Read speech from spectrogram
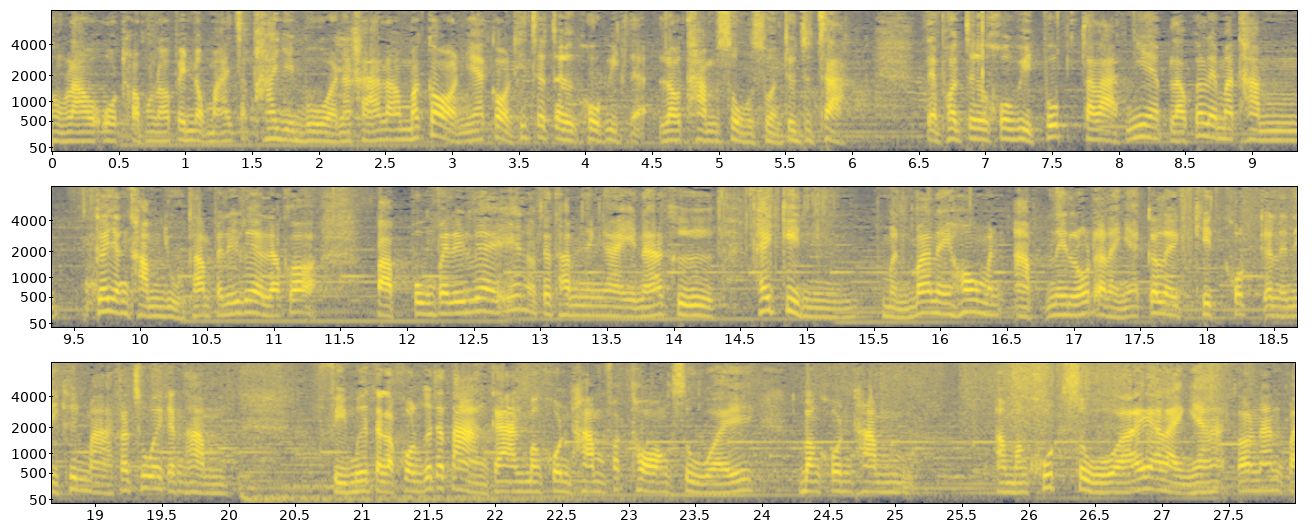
ของเราโอท็อปของเราเป็นดอกไม้จากผ้าใยบัวนะคะ เราเมื่อก่อนเนี้ยก่อนที่จะเจอโควิดอะเราทำส่งสวนจตุจักรแต่พอเจอโควิดปุ๊บตลาดเงียบ เราก็เลยมาทำก็ยังทำอยู่ทำไปเรื่อย ๆ แล้วก็ ปรับปรุงไปเรื่อยๆ เอ๊ะเราจะทำยังไงนะ คือให้กลิ่นเหมือนว่าในห้องมันอับในรถอะไรเงี้ย ก็เลยคิดคดกันอันนี้ขึ้นมา ก็ช่วยกันทำฝีมือแต่ละคนก็จะต่างกัน บางคนทำฟักทองสวย บางคนทำเอามังคุดสวยอะไรเงี้ย ก็นั่นไป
